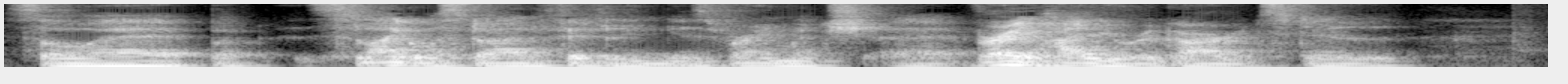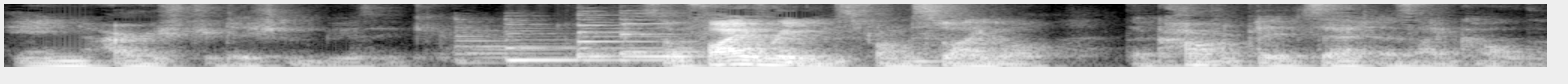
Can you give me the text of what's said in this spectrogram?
So, uh, but Sligo style fiddling is very much, uh, very highly regarded still in Irish traditional music. So five reels from Sligo, the copperplate set as I call them.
